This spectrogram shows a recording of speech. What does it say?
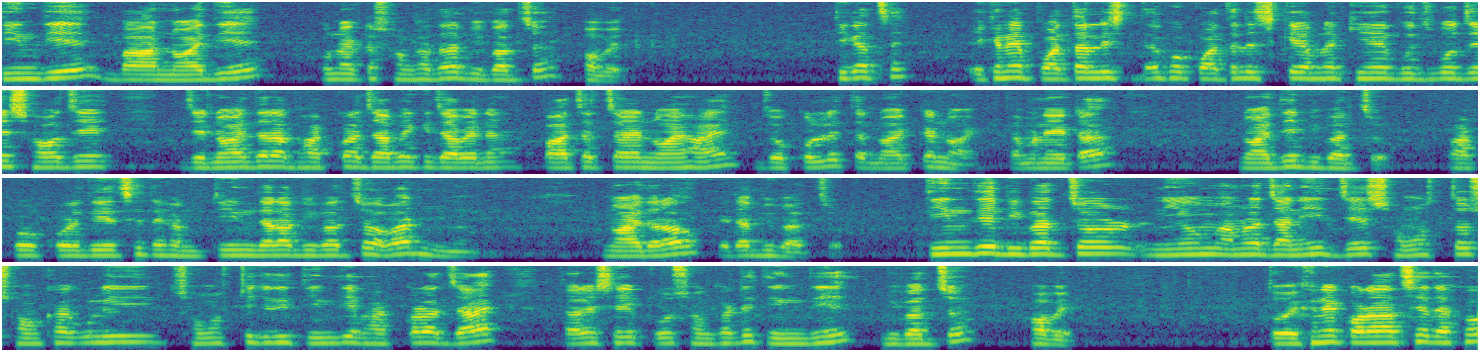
তিন দিয়ে বা নয় দিয়ে কোনো একটা সংখ্যা দ্বারা বিভাজ্য হবে। ঠিক আছে? এখানে পঁয়তাল্লিশ, দেখো পঁয়তাল্লিশকে আমরা কীভাবে বুঝব যে সহজে যে নয় দ্বারা ভাগ করা যাবে কি যাবে না? পাঁচ আর চারে নয় হয়, যোগ করলে তার নয়কে নয়। তার মানে এটা নয় দিয়ে বিভাজ্য। ভাগ করে দিয়েছে, দেখুন, তিন দ্বারা বিভাজ্য, আবার নয় দ্বারাও এটা বিভাজ্য। তিন দিয়ে বিভাজ্যর নিয়ম আমরা জানি যে সমস্ত সংখ্যাগুলি, সমষ্টি যদি তিন দিয়ে ভাগ করা যায়, তাহলে সেই পুরো সংখ্যাটি তিন দিয়ে বিভাজ্য হবে। তো এখানে করা আছে, দেখো,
